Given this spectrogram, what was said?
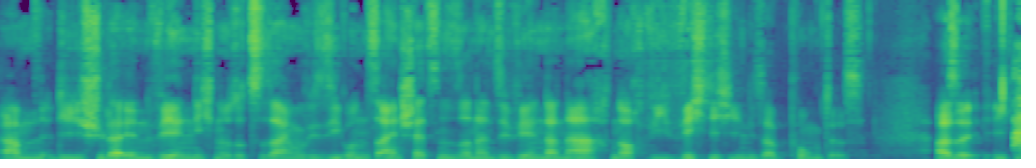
ähm, die SchülerInnen wählen nicht nur sozusagen, wie sie uns einschätzen, sondern sie wählen danach noch, wie wichtig ihnen dieser Punkt ist. Also ich, ah,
